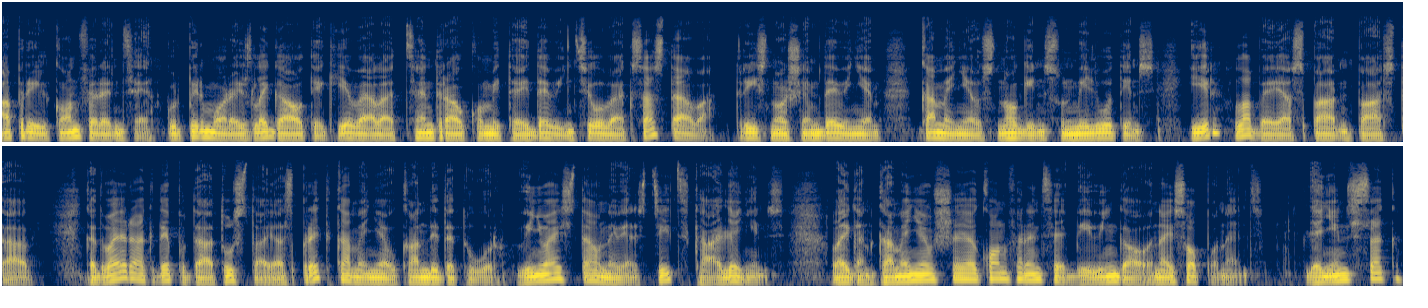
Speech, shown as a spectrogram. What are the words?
Aprīļa konferencē, kur pirmoreiz legāli tiek ievēlēta centrāla komiteja deviņu cilvēku sastāvā, trīs no šiem deviņiem - Kameņevs, Nogins un Miļotins - ir labējā spārna pārstāvi. Kad vairāk deputāti uzstājās pret Kameņevu kandidatūru, viņu aizstāv neviens cits kā Ļeņins, lai gan Kameņevs šajā konferencē bija viņa galvenais oponents. Ļeņins saka,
